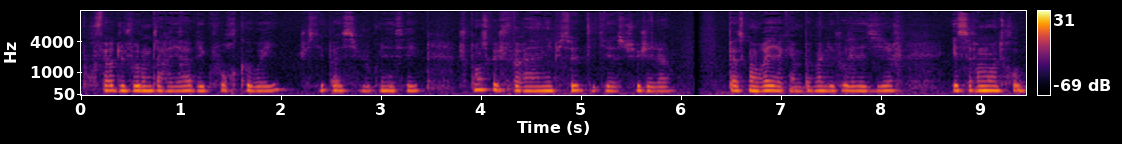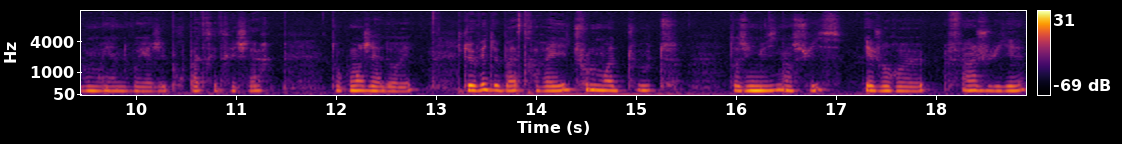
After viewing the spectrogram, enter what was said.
pour faire du volontariat avec Workaway. Je sais pas si vous connaissez. Je pense que je ferai un épisode dédié à ce sujet-là. Parce qu'en vrai, il y a quand même pas mal de choses à dire. Et c'est vraiment un trop bon moyen de voyager pour pas très très cher. Donc moi j'ai adoré. Je devais de base travailler tout le mois d'août dans une usine en Suisse. Et genre euh, fin juillet,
